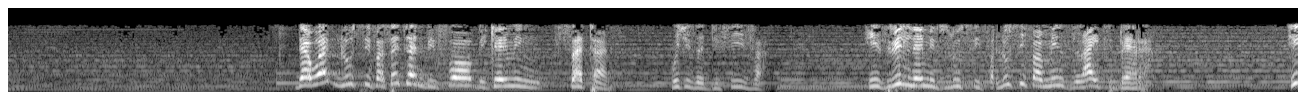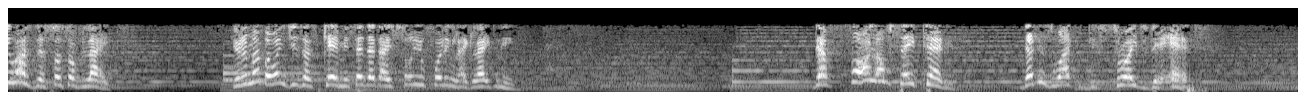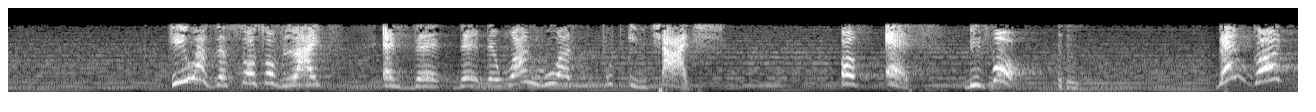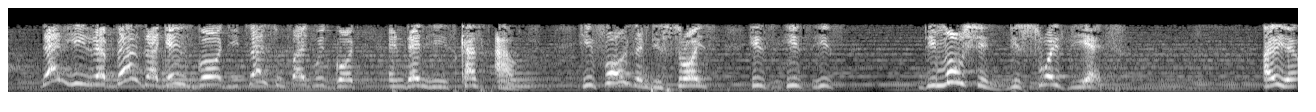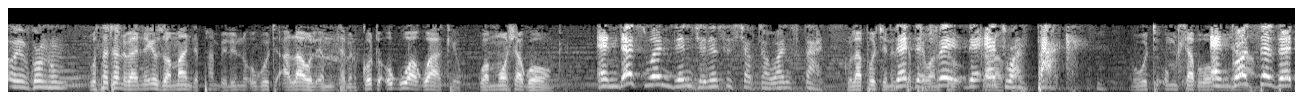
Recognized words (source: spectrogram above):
The word Lucifer, Satan before becoming Satan, which is a deceiver. His real name is Lucifer. Lucifer means light bearer. He was the source of light. You remember when Jesus came, he said that I saw you falling like lightning. The fall of Satan, that is what destroyed the earth. He was the source of light and the, the, the one who was put in charge of earth before. then God, then he rebels against God, he tries to fight with God, and then he is cast out. He falls and destroys his his his demotion destroys the earth. Are you here or you've gone home? usathane bayanikezwa amandla phambilini ukuthi alawule emhlabeni kodwa ukuwa kwakhe kwamosha konke And that's when then Genesis chapter 1 starts. kulapho Genesis That the, chapter 1 fa- the earth was dark. And God says that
